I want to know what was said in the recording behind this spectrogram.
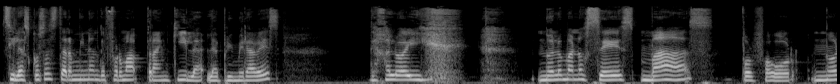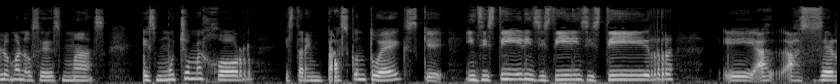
Si las cosas terminan de forma tranquila la primera vez, déjalo ahí. no lo manosees más, por favor, no lo manosees más. Es mucho mejor estar en paz con tu ex que insistir, insistir, insistir, eh, hacer,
